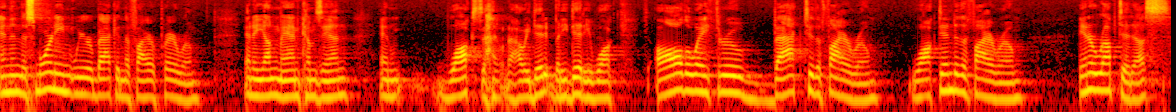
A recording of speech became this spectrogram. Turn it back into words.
And then this morning, we were back in the fire prayer room, and a young man comes in and walks. I don't know how he did it, but he did. He walked all the way through back to the fire room, walked into the fire room, interrupted us,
